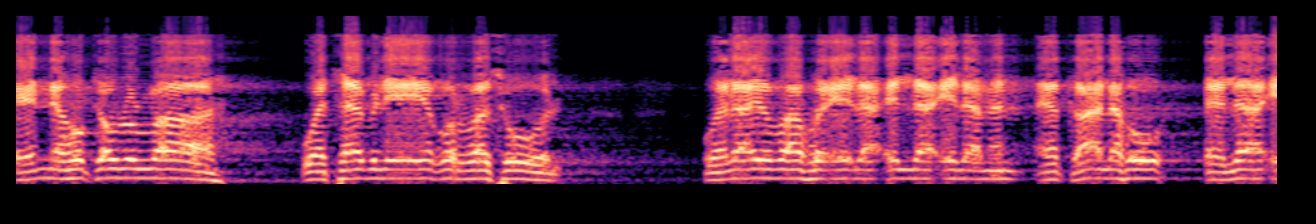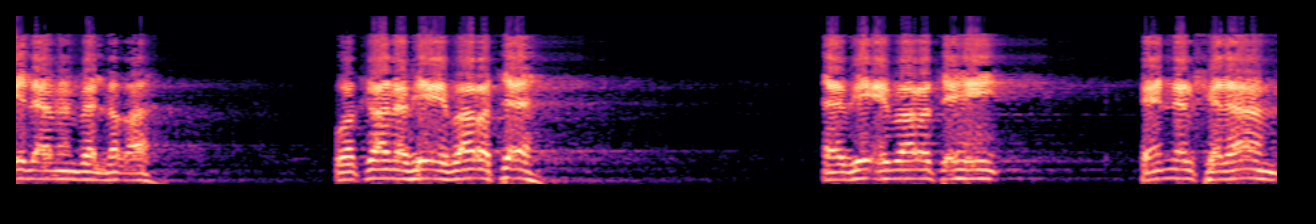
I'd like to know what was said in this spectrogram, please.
إنه قول الله وتبليغ الرسول. ولا يضاف إلى إلا إلى من قاله لا إلى من بلغه. وكان في عبارته في عبارته إن الكلام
